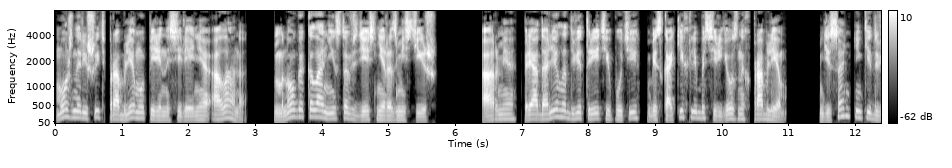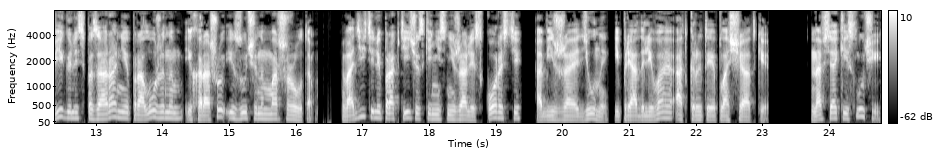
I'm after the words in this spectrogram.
можно решить проблему перенаселения Алана. Много колонистов здесь не разместишь. Армия преодолела две трети пути без каких-либо серьезных проблем. Десантники двигались по заранее проложенным и хорошо изученным маршрутам. Водители практически не снижали скорости, объезжая дюны и преодолевая открытые площадки. На всякий случай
